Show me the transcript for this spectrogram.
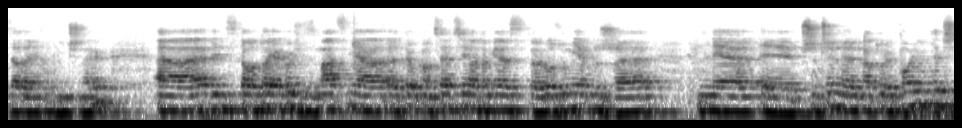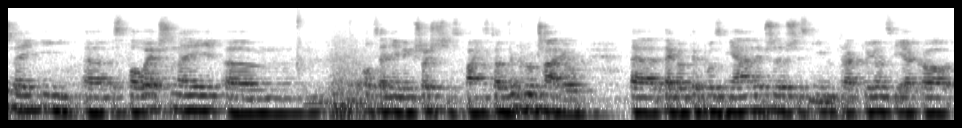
zadań publicznych. E, Więc to, to jakoś wzmacnia e, tę koncepcję, natomiast rozumiem, że e, przyczyny natury politycznej i społecznej w ocenie większości z Państwa wykluczają tego typu zmiany, przede wszystkim traktując je jako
